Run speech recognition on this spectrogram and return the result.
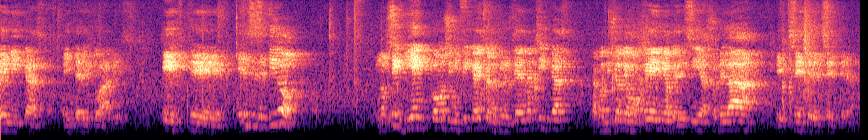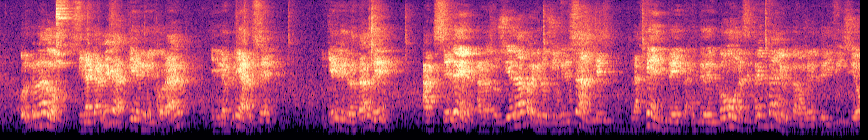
este, académicas e intelectuales. Este, en ese sentido, no sé bien cómo significa esto en las universidades más chicas, la condición de homogéneo que decía Soledad, etcétera, etcétera. Por otro lado, si la carrera tiene que mejorar, tiene que ampliarse y tiene que tratar de acceder a la sociedad para que los ingresantes, la gente, la gente del común, hace 30 años que estamos en este edificio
